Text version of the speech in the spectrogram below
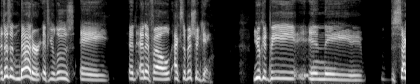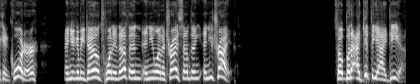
It doesn't matter if you lose a an NFL exhibition game. You could be in the second quarter and you can be down 20 nothing and you want to try something and you try it. So, but I get the idea.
